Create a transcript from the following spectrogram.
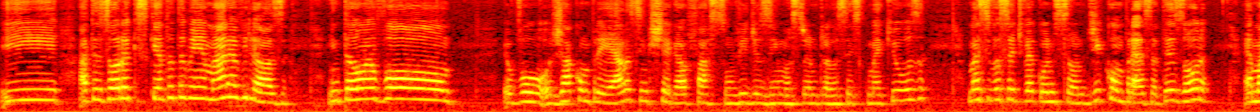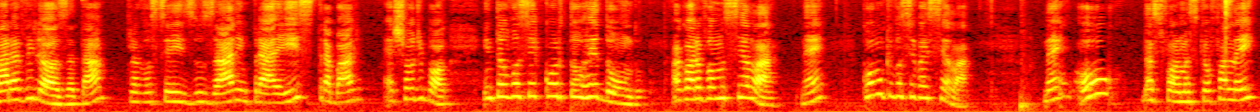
E a tesoura que esquenta também é maravilhosa. Então, eu vou... Eu vou... Já comprei ela, assim que chegar eu faço um videozinho mostrando pra vocês como é que usa. Mas se você tiver condição de comprar essa tesoura, é maravilhosa, tá? Pra vocês usarem pra esse trabalho, é show de bola. Então, você cortou redondo. Agora, vamos selar, né? Como que você vai selar? Né? Ou das formas que eu falei,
